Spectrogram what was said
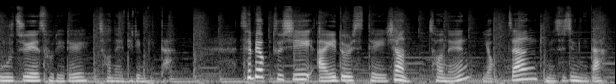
우주의 소리를 전해드립니다. 새벽 2시 아이돌 스테이션. 저는 역장 김수지입니다.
